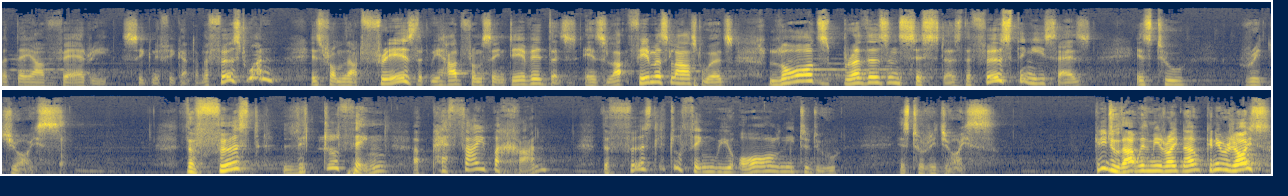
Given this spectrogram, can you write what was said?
but they are very significant. And the first one is from that phrase that we had from St. David, his famous last words Lord's brothers and sisters, the first thing he says is to rejoice. The first little thing, a pethau bychan, the first little thing we all need to do is to rejoice. Can you do that with me right now? Can you rejoice?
